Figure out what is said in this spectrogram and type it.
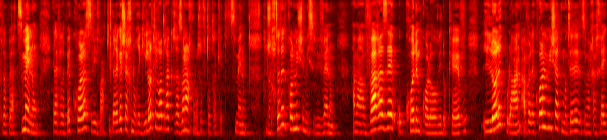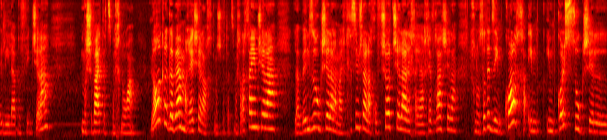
כלפי עצמנו, אלא כלפי כל הסביבה. כי ברגע שאנחנו רגילות לראות רק רזון, אנחנו לא שופטות רק את עצמנו. אנחנו נכון. שופטות את כל מי שמסביבנו. המעבר הזה הוא קודם כל להוריד עוקב, לא לכולן, אבל לכל מי שאת מוצאת את עצמך אחרי גלילה בפיד שלה, משווה את עצמך נורא. לא רק לגבי המראה שלך, את משווה את עצמך לחיים שלה, לבן זוג שלה, למערכת היחסים שלה, לחופשות שלה, לחיי החברה שלה. אנחנו עושות את זה עם כל, הח... עם, עם כל סוג של...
